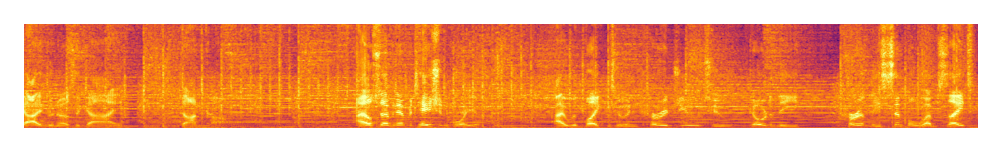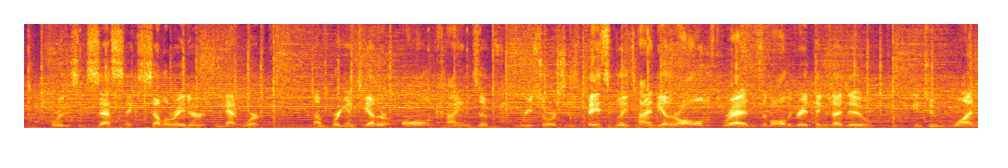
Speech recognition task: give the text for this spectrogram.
guywhoknowsaguy.com. I also have an invitation for you. I would like to encourage you to go to the currently simple website for the Success Accelerator Network I'm bringing together all kinds of resources, basically tying together all the threads of all the great things I do into one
